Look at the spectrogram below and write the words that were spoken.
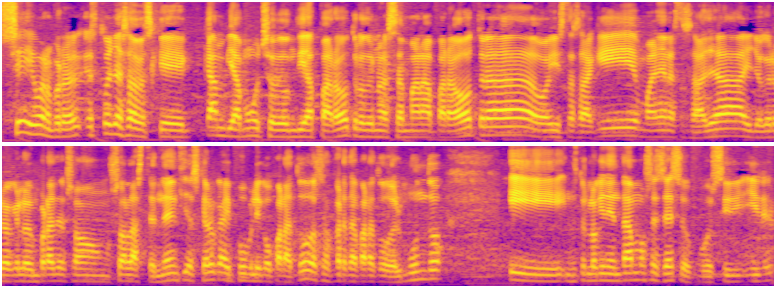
Sí, bueno, pero esto ya sabes que cambia mucho de un día para otro, de una semana para otra. Hoy estás aquí, mañana estás allá, y yo creo que lo importante son, son las tendencias. Creo que hay público para todos, oferta para todo el mundo, y nosotros lo que intentamos es eso, pues ir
